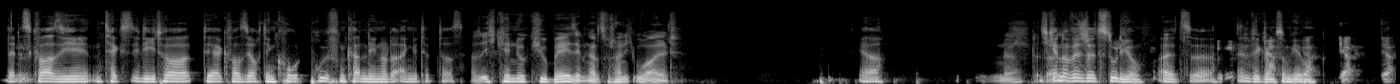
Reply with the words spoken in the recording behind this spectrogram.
Das mhm. ist quasi ein Texteditor, der quasi auch den Code prüfen kann, den du da eingetippt hast. Also ich kenne nur QBasic, das ist wahrscheinlich uralt. Ja. Ne, ich kenne nur Visual Studio als äh, mhm. Entwicklungsumgebung. Ja, ja, ja.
